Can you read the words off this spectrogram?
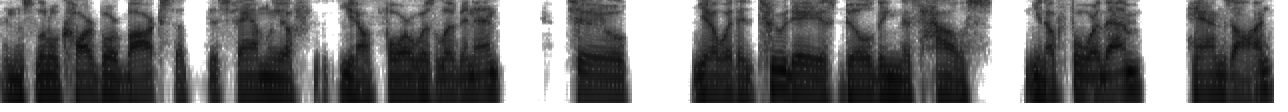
in this little cardboard box that this family of, you know, four was living in to, you know, within two days building this house, you know, for them hands on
